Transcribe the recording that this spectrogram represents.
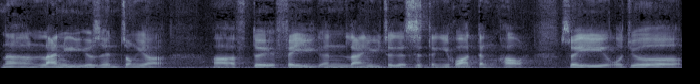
那蓝雨又是很重要啊，对，飞雨跟蓝雨这个是等于画等号，所以我就。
